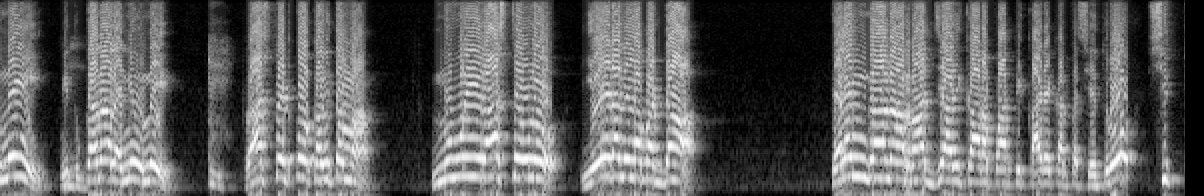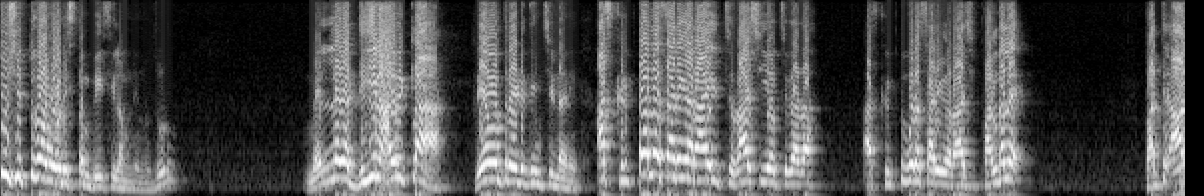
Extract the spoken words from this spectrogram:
ఉన్నాయి. మీ దుకాణాలు అన్నీ ఉన్నాయి. రాసి పెట్టుకో కవితమ్మ. నువ్వు ఈ రాష్ట్రంలో ఏడ నిలబడ్డా? తెలంగాణ రాజ్యాధికార పార్టీ కార్యకర్త చేతిలో సిత్తు సిత్తుగా ఓడిస్తాం బీసీలం నిన్ను చూడు. మెల్లగా దిగిన ఇట్లా రేవంత్ రెడ్డి దించిండని. ఆ స్క్రిప్ట్ అన్న సరిగా రాయొచ్చు రాసి ఇవ్వచ్చు కదా. ఆ స్క్రిప్ట్ కూడా సరిగా రాసి పండలే. పత్రి ఆడ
